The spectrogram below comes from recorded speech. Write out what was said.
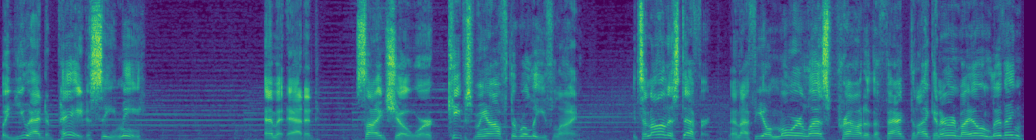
but you had to pay to see me. Emmett added, Sideshow work keeps me off the relief line. It's an honest effort, and I feel more or less proud of the fact that I can earn my own living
